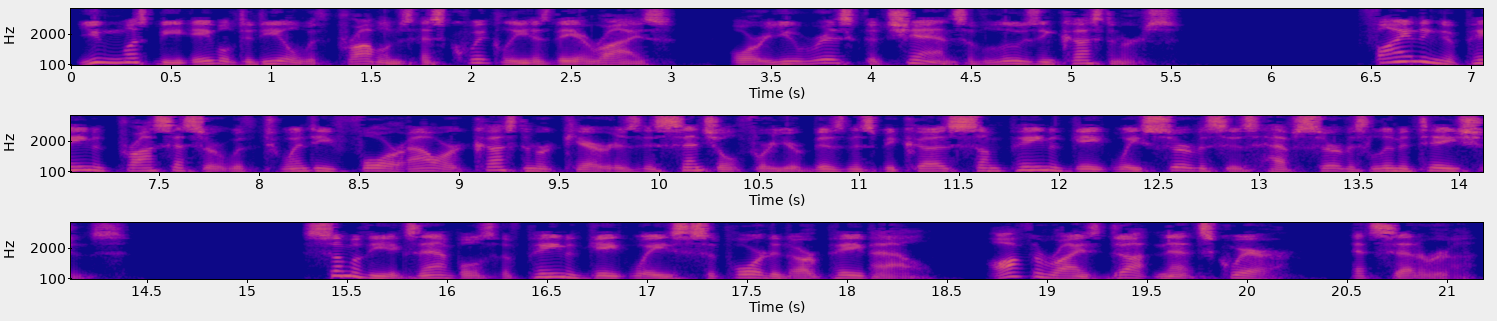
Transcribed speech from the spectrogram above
You must be able to deal with problems as quickly as they arise, or you risk the chance of losing customers. Finding a payment processor with 24-hour customer care is essential for your business because some payment gateway services have service limitations. Some of the examples of payment gateways supported are PayPal, Authorize.net Square, etc.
